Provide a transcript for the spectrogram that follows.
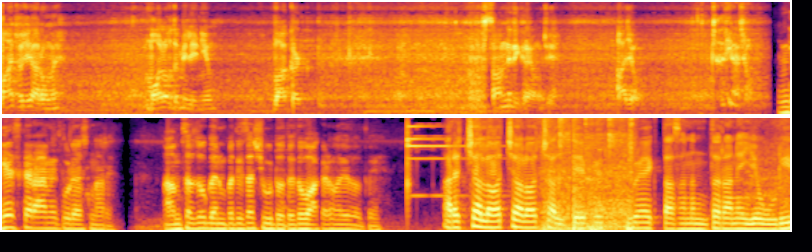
पाँच बजे आ रहा हूँ मैं. Mall of the millennium Wakad. सामने दिख रहा है मुझे. आ जाओ. जल्दी आ जाओ. गेस करा आम्ही कुठे असणार आहे. आमचा जो गणपतीचा शूट होतोय तो वाकडमध्येच होतोय. अरे चलो चलो चलते फिर एक तासानंतर आणि एवढी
